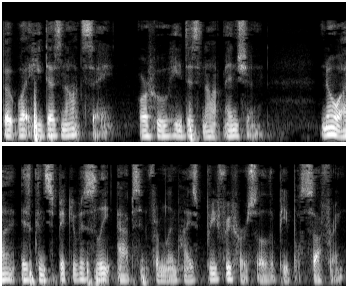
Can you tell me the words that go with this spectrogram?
but what he does not say, or who he does not mention. Noah is conspicuously absent from Limhi's brief rehearsal of the people's suffering.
